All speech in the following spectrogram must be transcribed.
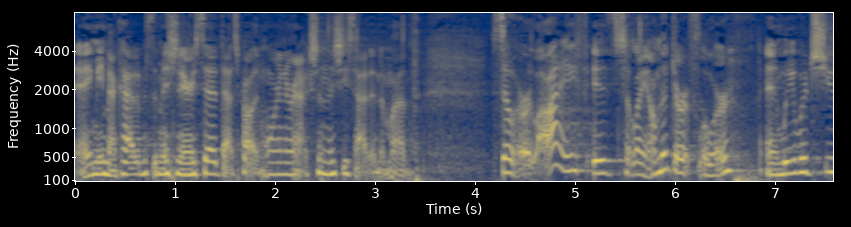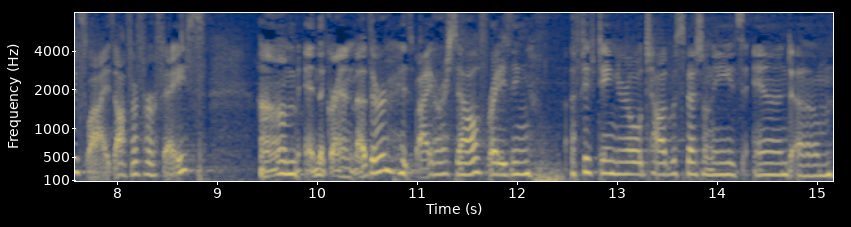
Amy McAdams, the missionary, said that's probably more interaction than she's had in a month. So her life is to lay on the dirt floor, and we would shoo flies off of her face. Um, and the grandmother is by herself raising a 15 year old child with special needs and, um,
